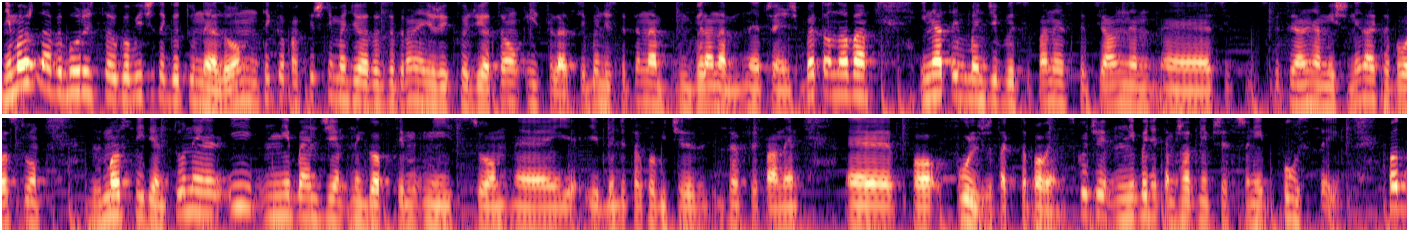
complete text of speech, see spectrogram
Nie można wyburzyć całkowicie tego tunelu, tylko faktycznie będzie rozebrane, jeżeli chodzi o całą instalację. Będzie specjalna wylana e, część betonowa i na tym będzie wysypany specjalny, e, specjalna mieszanina, która po prostu wzmocni ten tunel i nie będzie go w tym miejscu i będzie całkowicie zasypany po full, że tak to powiem. W skrócie nie będzie tam żadnej przestrzeni pustej, Pod,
